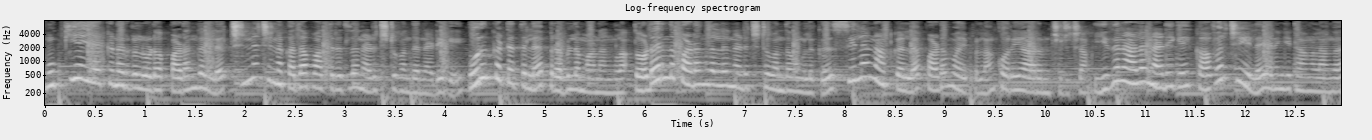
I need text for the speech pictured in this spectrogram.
முக்கிய இயக்குனர்களோட படங்கள்ல சின்ன சின்ன கதாபாத்திரத்துல நடிச்சிட்டு வந்த நடிகை ஒரு கட்டத்துல பிரபலமானாங்களாம். தொடர்ந்து படங்கள்ல நடிச்சிட்டு வந்தவங்களுக்கு சில நாட்கள்ல படம் வாய்ப்பெல்லாம் குறைய ஆரம்பிச்சிருச்சான் இதனால நடிகை கவர்ச்சியில இறங்கிட்டாங்களாங்க.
